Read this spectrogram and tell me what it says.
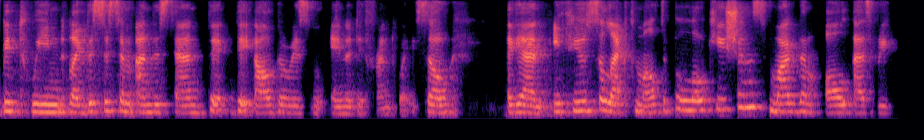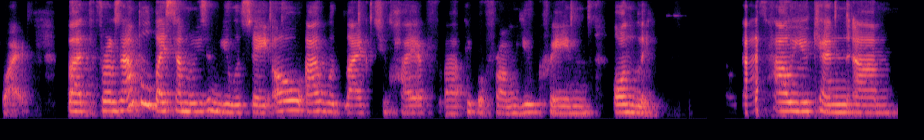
between like the system understand the, the algorithm in a different way. So Again, if you select multiple locations, mark them all as required. But for example, by some reason you would say, oh, I would like to hire uh, people from Ukraine only. That's how you can, um,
